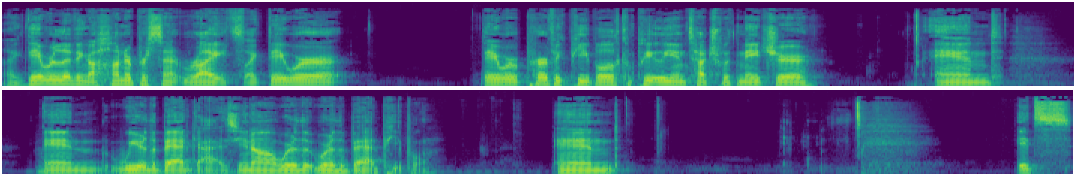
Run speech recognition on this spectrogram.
like they were living a hundred percent right. Like they were, they were perfect people, completely in touch with nature, and and we're the bad guys. You know, we're the we're the bad people, and it's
